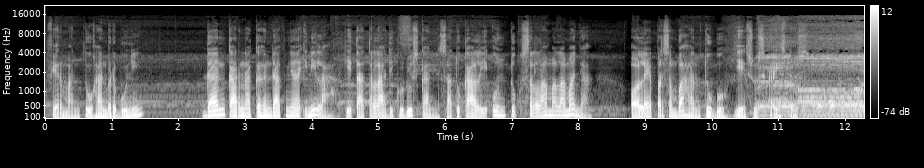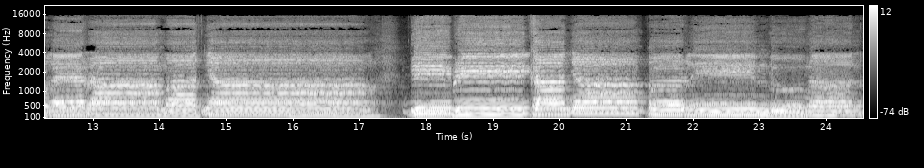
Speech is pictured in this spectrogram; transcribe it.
Firman Tuhan berbunyi, dan karena kehendaknya inilah kita telah dikuduskan satu kali untuk selama-lamanya oleh persembahan tubuh Yesus Kristus. Oleh rahmatnya diberikannya perlindungan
